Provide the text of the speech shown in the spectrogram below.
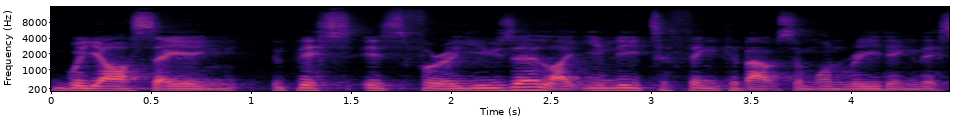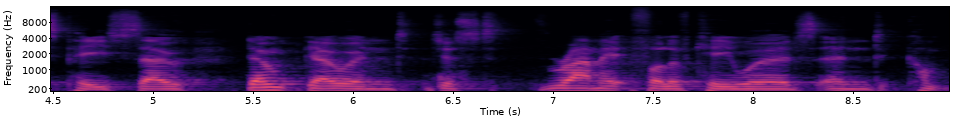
we are saying this is for a user. Like you need to think about someone reading this piece. So don't go and just ram it full of keywords and com-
